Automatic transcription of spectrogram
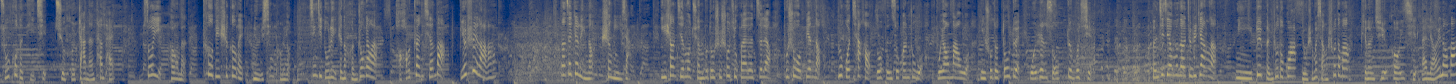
足够的底气去和渣男摊牌。所以，朋友们，特别是各位女性朋友，经济独立真的很重要啊！好好赚钱吧，别睡了啊！那在这里呢，声明一下，以上节目全部都是收集回来的资料，不是我编的。如果恰好有粉丝关注我，不要骂我，你说的都对，我认怂，对不起。本期节目呢就是这样了，你对本周的瓜有什么想说的吗？评论区和我一起来聊一聊吧。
